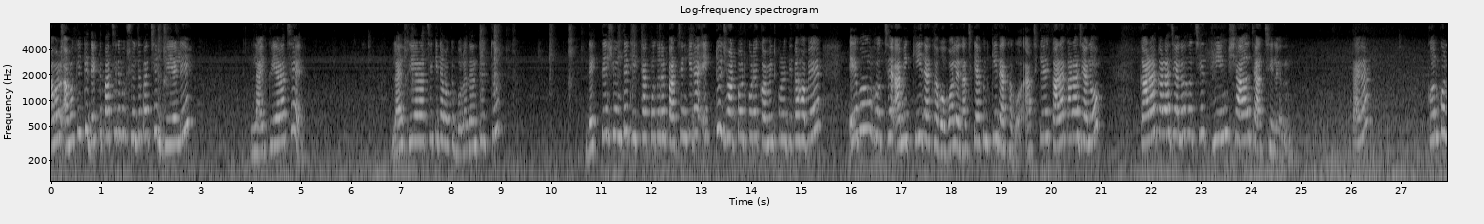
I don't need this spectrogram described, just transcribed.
আমার, আমাকে কি দেখতে পাচ্ছেন এবং শুনতে পাচ্ছেন ক্লিয়ারলি লাইভ ক্লিয়ার আছে? লাইভ ক্লিয়ার আছে কিনা আমাকে বলে দেন তো একটু। দেখতে শুনতে ঠিকঠাক মতনে পাচ্ছেন কিনা একটু ঝটপট করে কমেন্ট করে দিতে হবে। এবং হচ্ছে আমি কি দেখাবো বলেন, আজকে এখন কি দেখাবো? আজকে কারা কারা যেন, কারা কারা যেন হচ্ছে থিম শাল চাচ্ছিলেন? তাই না? কোন কোন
